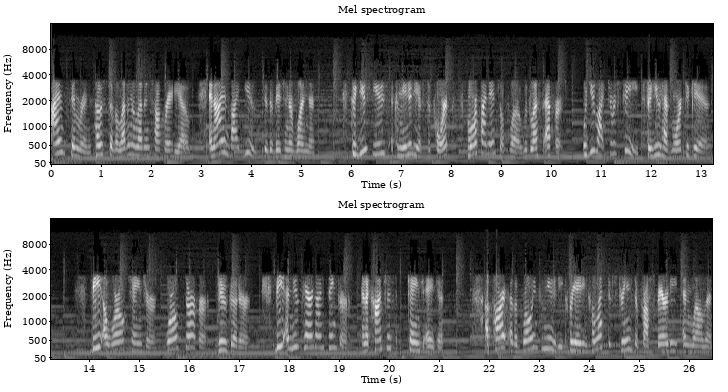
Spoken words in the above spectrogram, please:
I am Simran, host of 1111 Talk Radio and I invite you to the vision of oneness. Could you use a community of support, more financial flow with less effort? Would you like to receive so you have more to give? Be a world changer, world server, do-gooder. Be a new paradigm thinker and a conscious change agent. A part of a growing community creating collective streams of prosperity and wellness.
